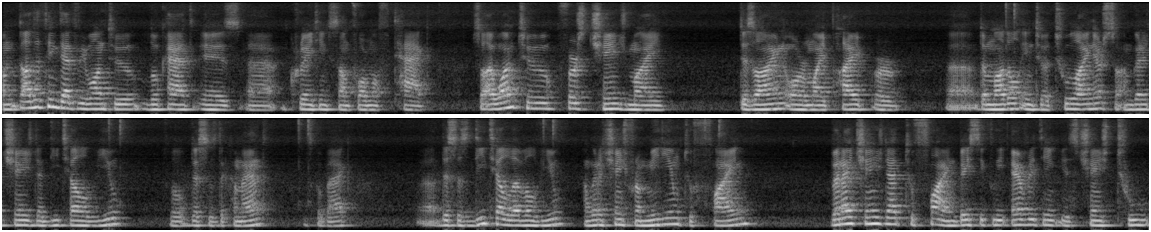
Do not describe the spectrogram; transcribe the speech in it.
Um, the other thing that we want to look at is uh, creating some form of tag. So I want to first change my design or my pipe or uh, the model into a two-liner. So I'm going to change the detail view. So this is the command. Let's go back. Uh, this is detail level view. I'm going to change from medium to fine. When I change that to fine, basically everything is changed to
